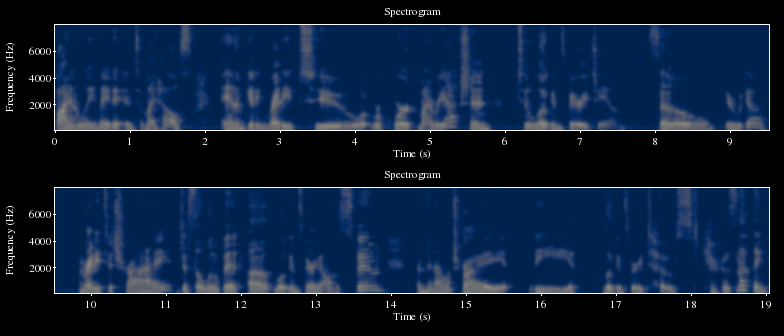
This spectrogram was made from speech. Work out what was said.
finally made it into my house and I'm getting ready to record my reaction to Logan's Berry Jam. So here we go. I'm ready to try just a little bit of Logan's Berry on the spoon and then I will try the Logan's Berry toast. Here goes nothing.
